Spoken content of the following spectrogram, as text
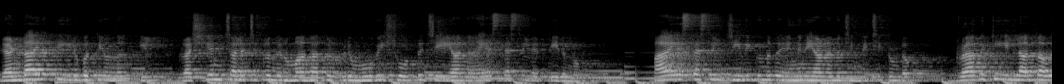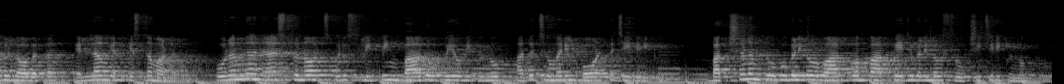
രണ്ടായിരത്തി ഇരുപത്തിയൊന്ന് ഇൽ റഷ്യൻ ചലച്ചിത്ര നിർമ്മാതാക്കൾ ഒരു മൂവി ഷൂട്ട് ചെയ്യാൻ ഐ എസ് എസിൽ എത്തിയിരുന്നു. ഐ എസ് എസിൽ ജീവിക്കുന്നത് എങ്ങനെയാണെന്ന് ചിന്തിച്ചിട്ടുണ്ടോ? ഗ്രാവിറ്റി ഇല്ലാത്ത ഒരു ലോകത്ത് എല്ലാം വ്യത്യസ്തമാണ്. ഉറങ്ങാൻ ആസ്ട്രോനോട്ട്സ് ഒരു സ്ലീപ്പിംഗ് ബാഗ് ഉപയോഗിക്കുന്നു അത് ചുമരിൽ ബോൾട്ട് ചെയ്തിരിക്കും. ഭക്ഷണം ട്യൂബുകളിലോ വാക്വം പാക്കേജുകളിലോ സൂക്ഷിച്ചിരിക്കുന്നു.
